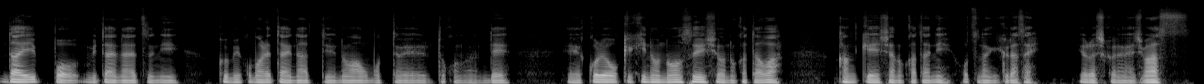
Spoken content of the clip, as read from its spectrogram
第一歩みたいなやつに組み込まれたいなっていうのは思っているところなんで、ええーこれをお聞きの農水省の方は関係者の方におつなぎください。よろしくお願いします。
